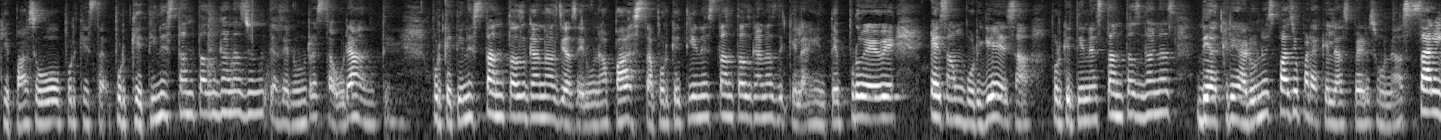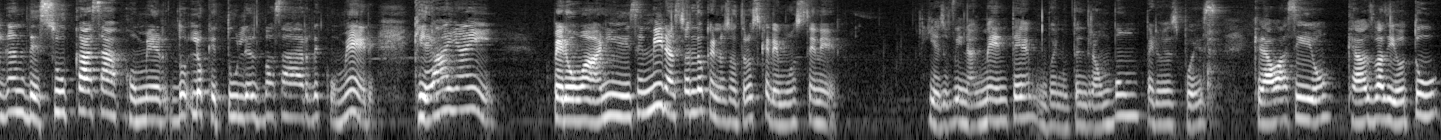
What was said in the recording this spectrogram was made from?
qué pasó, ¿Por qué, está, por qué tienes tantas ganas de, hacer un restaurante, mm. por qué tienes tantas ganas de hacer una pasta, por qué tienes tantas ganas de que la gente pruebe esa hamburguesa, por qué tienes tantas ganas de crear un espacio para que las personas salgan de su casa a comer lo que tú les vas a dar de comer. ¿Qué hay ahí? pero van y dicen, mira, esto es lo que nosotros queremos tener. Y eso finalmente, bueno, tendrá un boom, pero después queda vacío, quedas vacío tú,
